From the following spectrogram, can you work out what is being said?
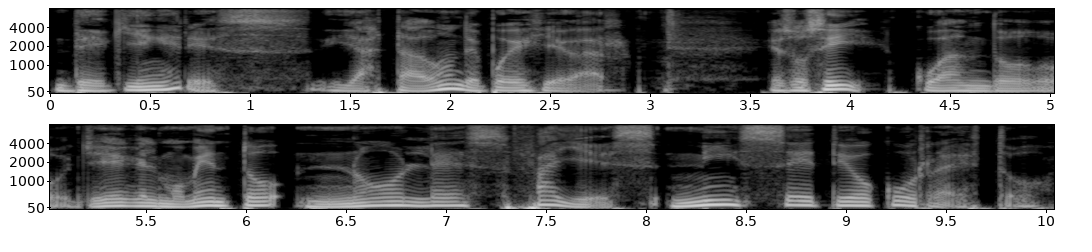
de quién eres y hasta dónde puedes llegar. Eso sí, cuando llegue el momento, no les falles, ni se te ocurra esto.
